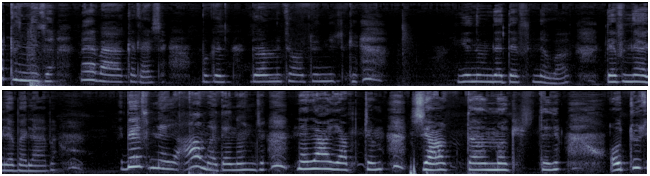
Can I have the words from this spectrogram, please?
Hepinize merhaba arkadaşlar. Bugün görmüş olduğunuz gibi yanımda Defne var. Defne ile beraber. Defne'yi almadan önce neler yaptım size aktarmak istedim. 30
